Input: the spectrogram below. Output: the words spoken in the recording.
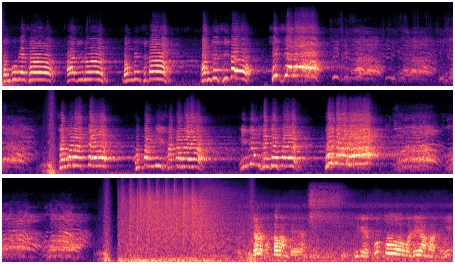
전국에서 사주는 농민수당 광주시도 실시하라! 정문학대 국방비 삭감하여 보장하라! 별로 답답한 게 이게 소통을 해야만이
